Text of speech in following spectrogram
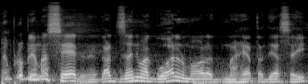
é um problema sério. Né? Dá desânimo agora, numa hora, numa reta dessa aí.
